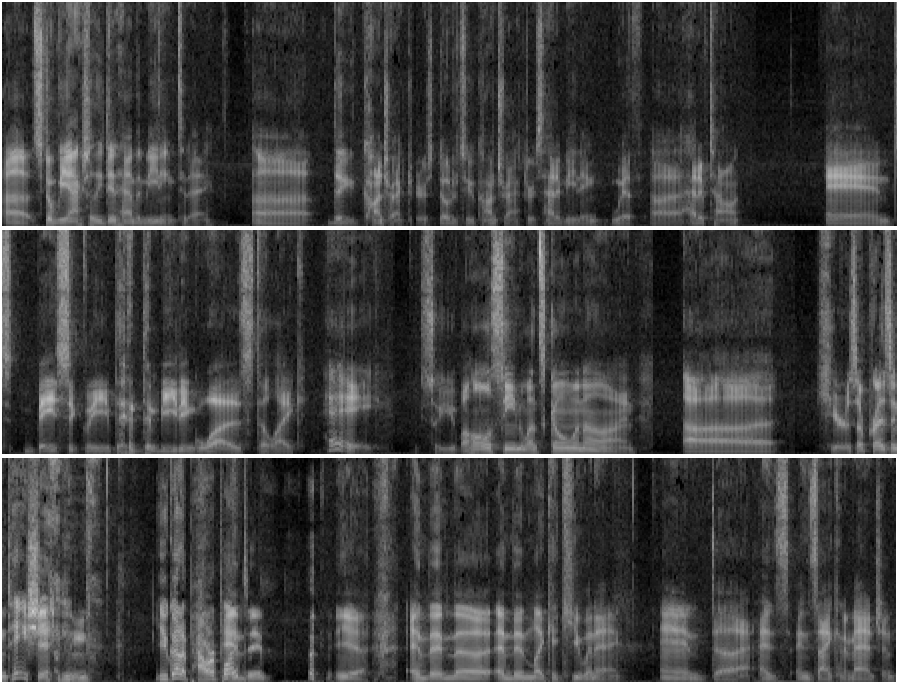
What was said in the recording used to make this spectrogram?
uh, so we actually did have a meeting today. Uh, the contractors, Dota 2 contractors, had a meeting with uh, head of talent, and basically the, the meeting was to like, hey, so you've all seen what's going on. Uh, here's a presentation. you got a PowerPoint. and then yeah and then uh and then like a q&a and uh as as i can imagine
